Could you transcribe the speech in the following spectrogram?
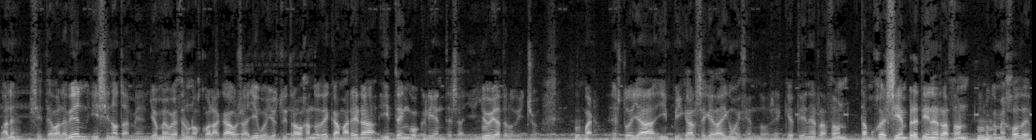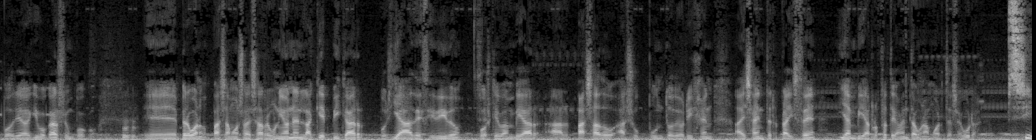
¿Vale? Si te vale bien y si no también. Yo me voy a hacer unos colacaos allí, pues yo estoy trabajando de camarera y tengo clientes allí. Yo ya te lo he dicho. Bueno, esto ya, y Picard se queda ahí como diciendo, es que tienes razón esta mujer siempre tiene razón, lo que me jode, podría equivocarse un poco. Eh, pero bueno, pasamos a esa reunión en la que Picard pues ya ha decidido pues que va a enviar al pasado, a su punto de origen, a esa Enterprise C y a enviarlos prácticamente a una muerte segura. Sí,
